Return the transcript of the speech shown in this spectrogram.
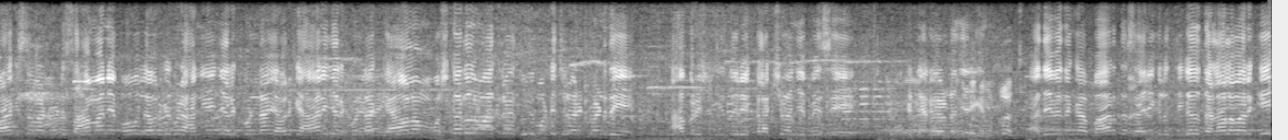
పాకిస్తాన్ అటువంటి సామాన్య పౌరులు ఎవరికి కూడా అన్యాయం జరగకుండా ఎవరికి హాని జరగకుండా కేవలం ముష్కరులు మాత్రమే తుదిముట్టించడం అనేటువంటిది ఆపరేషన్ సింధూర్ యొక్క లక్ష్యం అని చెప్పేసి ఇక్కడ నెరవేరడం జరిగింది. అదేవిధంగా భారత సైనికులు దిగదు దళాల వారికి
